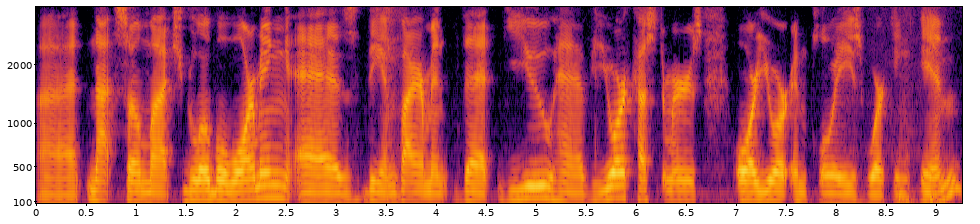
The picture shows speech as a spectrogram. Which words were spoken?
uh, not so much global warming as the environment that you have your customers or your employees working in.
